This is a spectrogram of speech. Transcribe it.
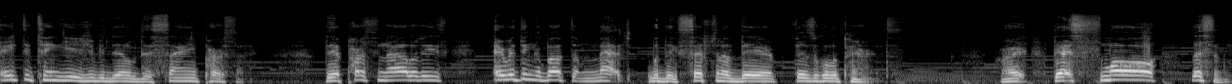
eight to ten years you've been dealing with the same person. Their personalities, everything about them match with the exception of their physical appearance. Right? That small, listen,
